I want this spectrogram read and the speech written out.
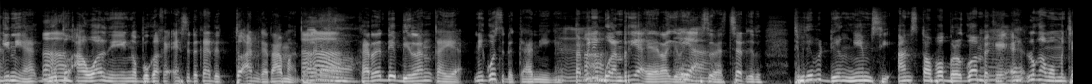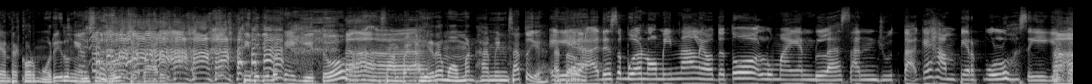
gini ya Gue tuh awal nih ngebuka kayak eh sedekah deh Tuh Angga Tama tuh. Karena dia bilang kayak Nih gue sedekah nih kan. Tapi ini bukan ria ya Lagi-lagi Iya. sudah set gitu Tiba-tiba dia nge-MC Unstoppable Gue sampai kayak Eh lu gak mau mencain rekor muri Lu nge-MC dulu tiap hari Tiba-tiba kayak gitu Sampai akhirnya momen Hamin satu ya Atau Iya, ada sebuah nominal yang waktu itu lumayan belasan juta, kayak hampir puluh sih gitu.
